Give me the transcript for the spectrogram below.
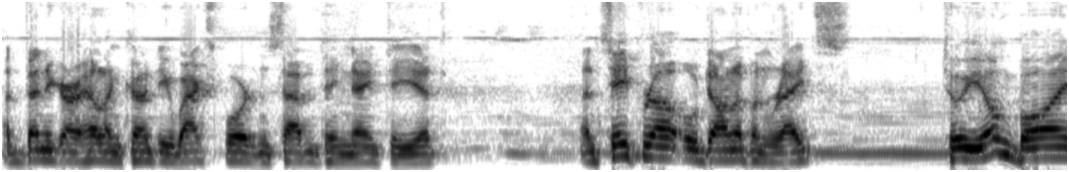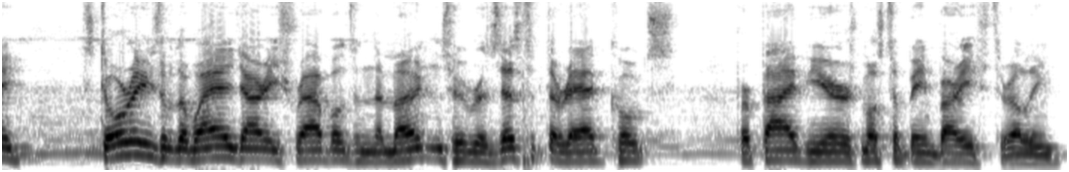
at Vinegar Hill in County Wexford in 1798. And Síofra O'Donovan writes, To a young boy, stories of the wild Irish rebels in the mountains who resisted the redcoats for five years must have been very thrilling.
